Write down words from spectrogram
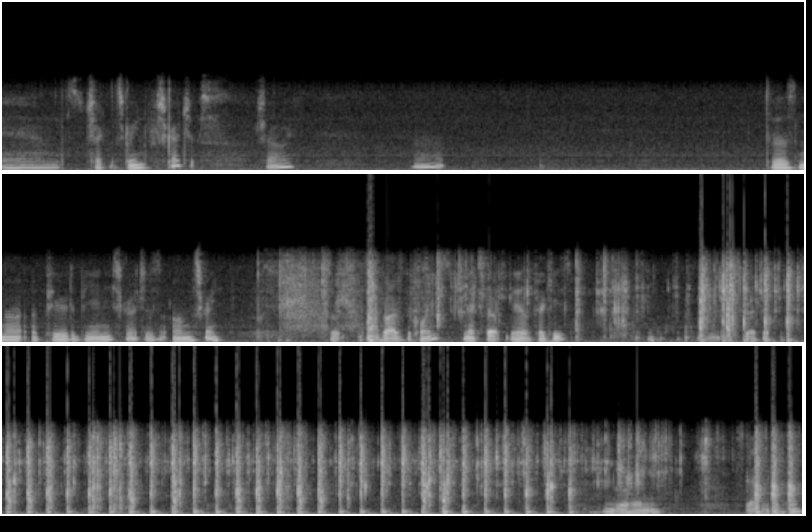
And check the screen for scratches, shall we? Uh, does not appear to be any scratches on the screen. So survives the coins. Next up, we have pair keys. Scratch it. Go ahead and stab the coins.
